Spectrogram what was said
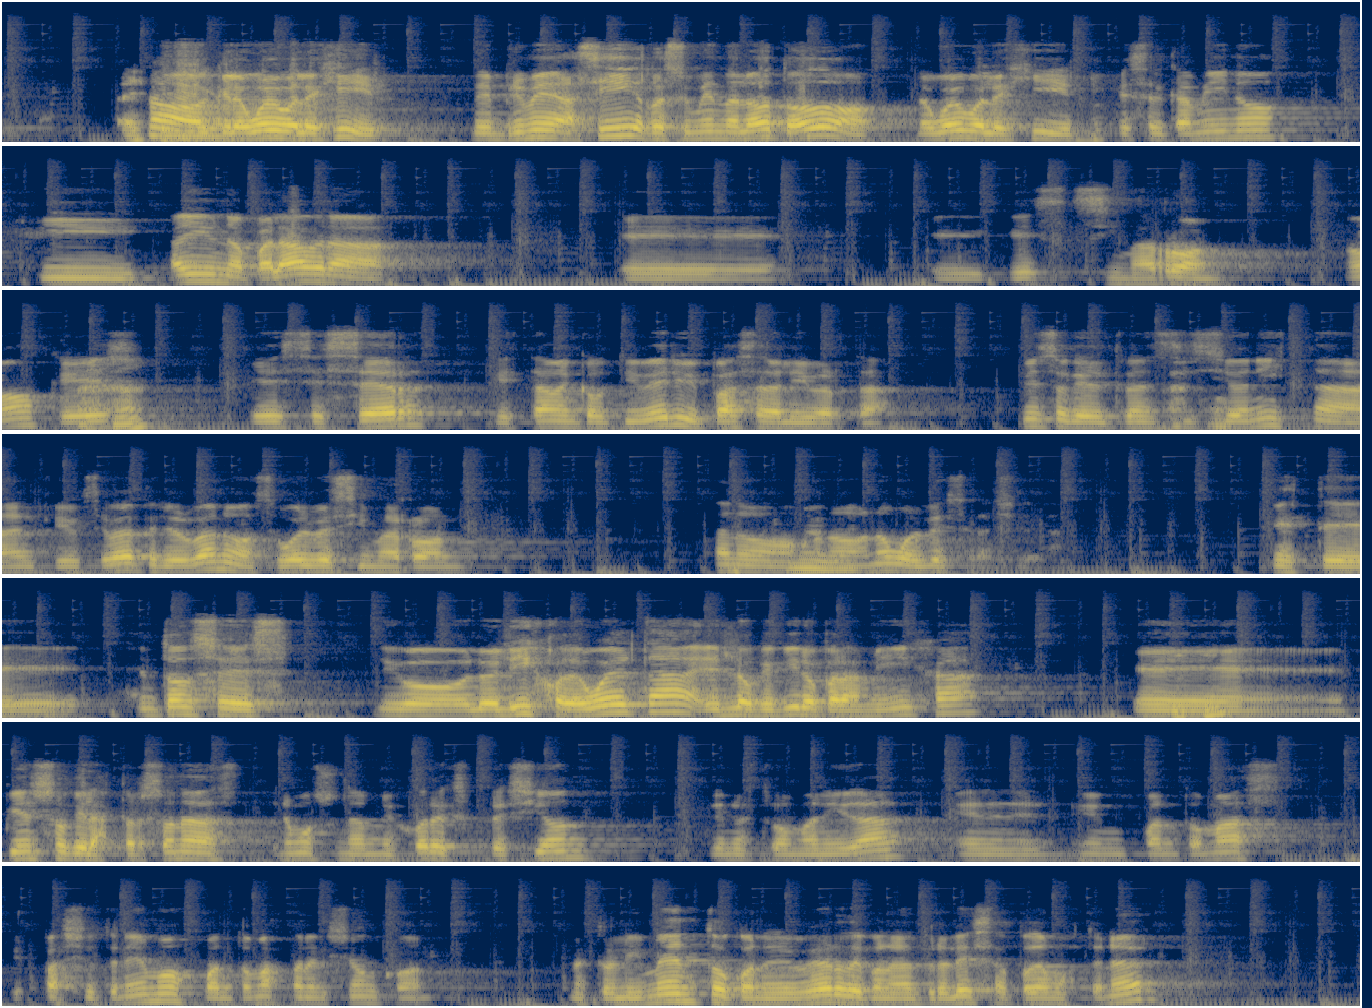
a este No, que lo vuelvo a elegir. De primer, así, resumiéndolo todo, lo vuelvo a elegir, que es el camino. Y hay una palabra eh, eh, que es cimarrón, ¿no? Que es ese ser que estaba en cautiverio y pasa a la libertad. Pienso que el transicionista, el que se va al periurbano, se vuelve cimarrón. Ya no, Muy no, no volvés a la ciudad. Este, entonces, digo, lo elijo de vuelta, es lo que quiero para mi hija. Eh, Pienso que las personas tenemos una mejor expresión de nuestra humanidad en, en cuanto más espacio tenemos, cuanto más conexión con nuestro alimento, con el verde, con la naturaleza podemos tener.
